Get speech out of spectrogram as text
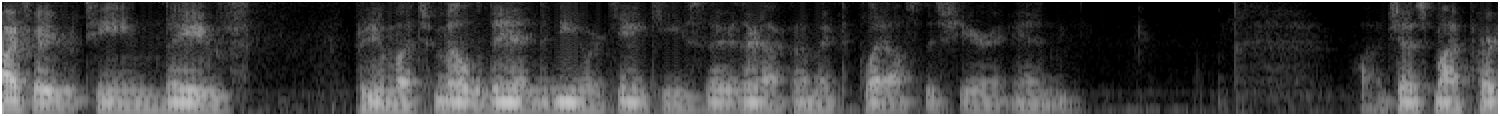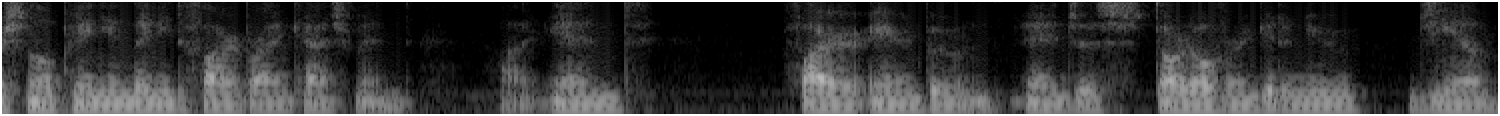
my favorite team, they've pretty much melded in. The New York Yankees, they're they're not going to make the playoffs this year, and uh, just my personal opinion, they need to fire Brian Cashman uh, and fire Aaron Boone and just start over and get a new GM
